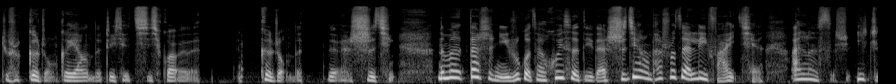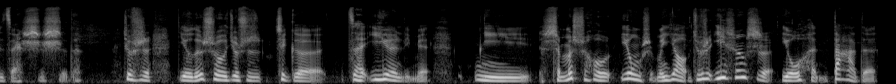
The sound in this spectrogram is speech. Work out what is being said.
就是各种各样的这些奇奇怪怪的各种的。呃，事情，那么，但是你如果在灰色地带，实际上他说在立法以前，安乐死是一直在实施的，就是有的时候就是这个在医院里面，你什么时候用什么药，就是医生是有很大的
